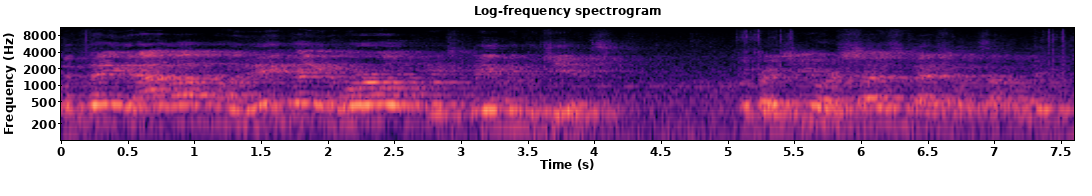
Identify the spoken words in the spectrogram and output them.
The thing that I love more than anything in the world is being with the kids. Because you are so special, it's unbelievable.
